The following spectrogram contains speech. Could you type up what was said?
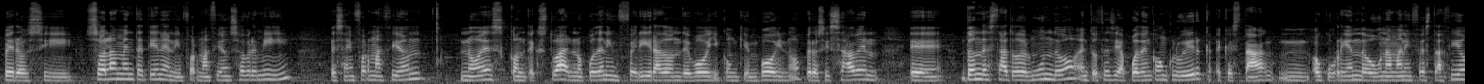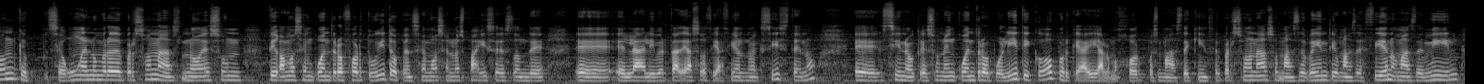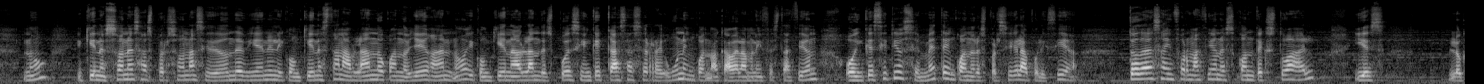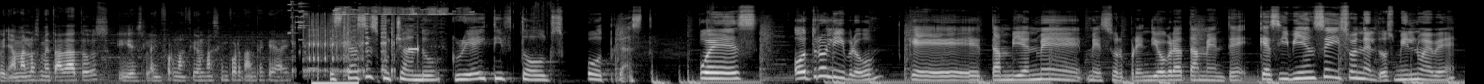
Pero si solamente tienen información sobre mí, esa información no es contextual, no pueden inferir a dónde voy y con quién voy, ¿no? pero si saben eh, dónde está todo el mundo, entonces ya pueden concluir que, está mm, ocurriendo una manifestación que según el número de personas no es un, digamos, encuentro fortuito, pensemos en los países donde eh, la libertad de asociación no existe, ¿no? Eh, sino que es un encuentro político, porque hay a lo mejor pues, más de 15 personas, o más de 20, o más de 100, o más de 1000, ¿no? y quiénes son esas personas y de dónde vienen y con quién están hablando cuando llegan, ¿no? y con quién hablan después y en qué casa se reúnen cuando acaba la manifestación o en qué sitios se meten cuando les persigue la policía. Toda esa información es contextual y es lo que llaman los metadatos y es la información más importante que hay. Estás escuchando Creative Talks Podcast. Pues otro libro que también me, me, sorprendió gratamente, que si bien se hizo en el 2009,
